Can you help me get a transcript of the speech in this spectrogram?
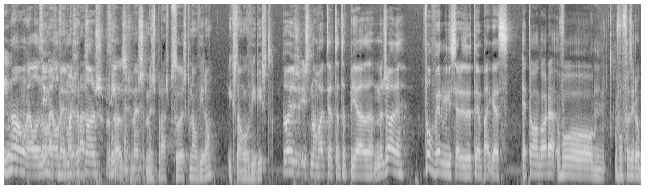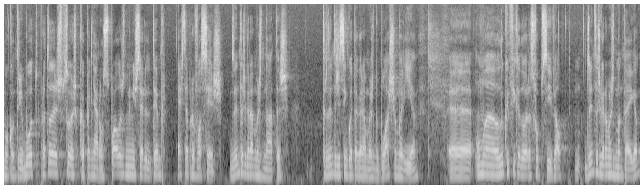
Eu, Não, ela não Sim, ela viu mais do para que nós, por sim, acaso. mas, mas, mas para as pessoas que não viram, e que estão a ouvir isto. Pois, isto não vai ter tanta piada. Mas olha, vão ver o Ministério do Tempo, I guess. Então agora vou, vou fazer o meu contributo para todas as pessoas que apanharam spoilers do Ministério do Tempo. Esta é para vocês: 200 gramas de natas, 350 gramas de bolacha Maria, eh, uma liquidificadora, se for possível, 200 gramas de manteiga,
